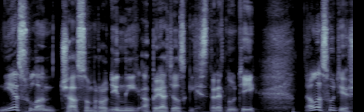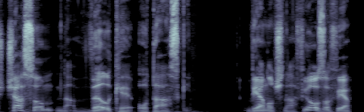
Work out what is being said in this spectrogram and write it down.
nie sú len časom rodinných a priateľských stretnutí, ale sú tiež časom na veľké otázky. Vianočná filozofia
